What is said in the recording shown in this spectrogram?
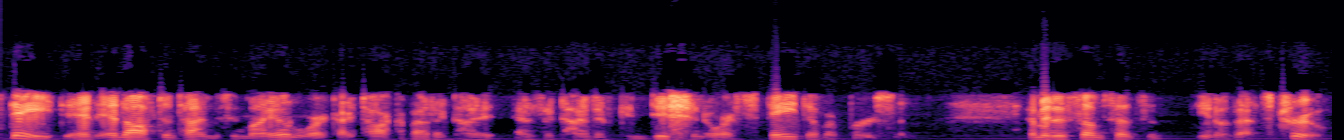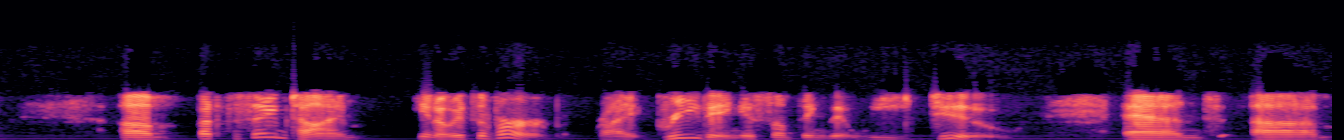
state. And, and oftentimes in my own work, I talk about it as a kind of condition or a state of a person. I mean, in some sense, you know, that's true. Um, but at the same time, you know, it's a verb, right? Grieving is something that we do. And um,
